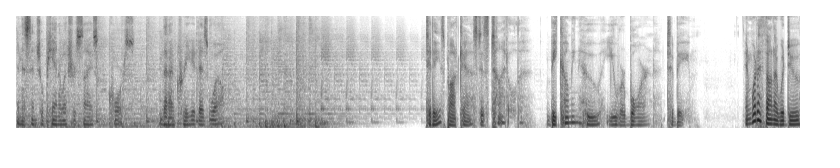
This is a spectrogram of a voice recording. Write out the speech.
an essential piano exercise course that I've created as well. Today's podcast is titled Becoming Who You Were Born to Be. And what I thought I would do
